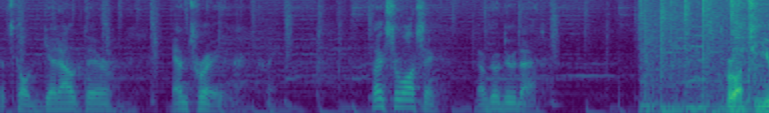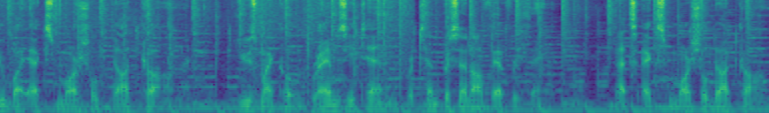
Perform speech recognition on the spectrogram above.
It's called get out there and train. Thanks for watching. Now go do that. Brought to you by xmartial.com. Use my code RAMSEY10 for 10% off everything. That's xmartial.com.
